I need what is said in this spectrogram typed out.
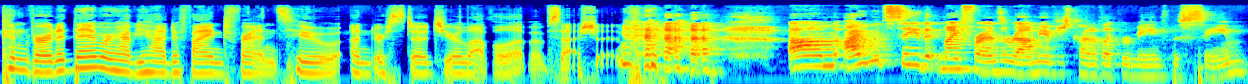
converted them or have you had to find friends who understood your level of obsession? um, I would say that my friends around me have just kind of like remained the same.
